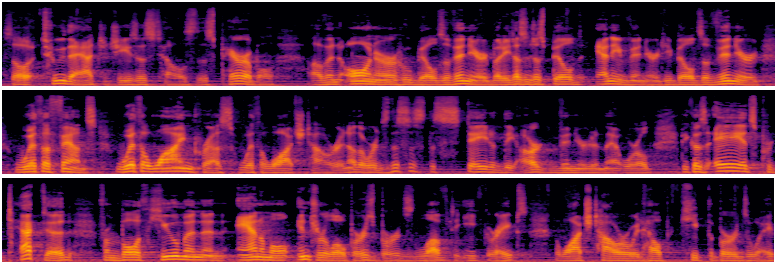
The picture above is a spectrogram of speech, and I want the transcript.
So, to that, Jesus tells this parable of an owner who builds a vineyard, but he doesn't just build any vineyard. He builds a vineyard with a fence, with a wine press, with a watchtower. In other words, this is the state of the art vineyard in that world because A, it's protected from both human and animal interlopers. Birds love to eat grapes. The watchtower would help keep the birds away.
